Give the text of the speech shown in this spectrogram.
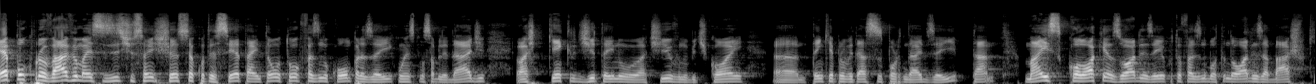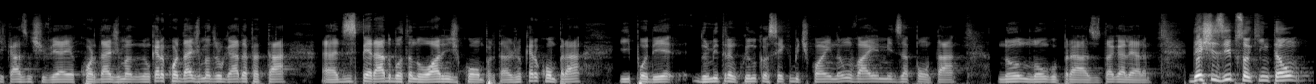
É pouco provável, mas existe chance de acontecer, tá? Então eu estou fazendo compras aí com responsabilidade. Eu acho que quem acredita aí no ativo, no Bitcoin, uh, tem que aproveitar essas oportunidades aí, tá? Mas coloquem as ordens aí, que eu estou fazendo, botando ordens abaixo, que caso a gente tiver aí acordar de não quero acordar de madrugada para estar tá, uh, desesperado botando ordem de compra, tá? Eu já quero comprar e poder dormir tranquilo, que eu sei que o Bitcoin não vai me desapontar no longo prazo, tá, galera? DXY aqui, então,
